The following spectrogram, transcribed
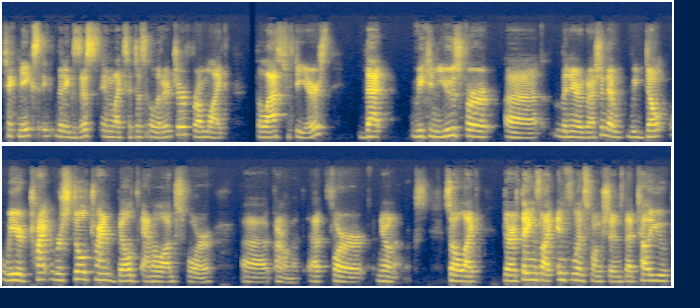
techniques that exist in like statistical literature from like the last 50 years that we can use for uh, linear regression that we don't we are trying we're still trying to build analogs for uh, kernel uh, for neural networks. So like there are things like influence functions that tell you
